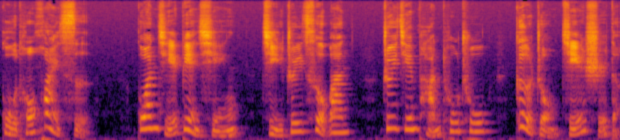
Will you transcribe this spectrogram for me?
骨头坏死、关节变形、脊椎侧弯、椎间盘突出、各种结石等。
